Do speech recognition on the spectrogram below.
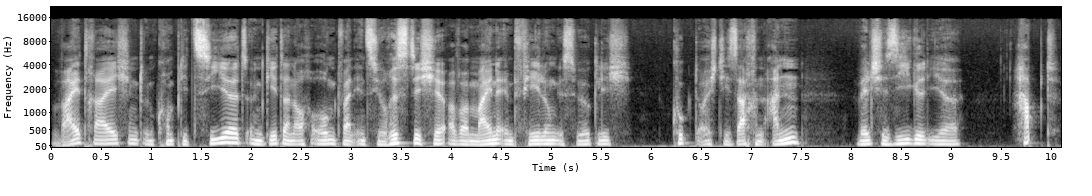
weitreichend und kompliziert und geht dann auch irgendwann ins Juristische, aber meine Empfehlung ist wirklich, guckt euch die Sachen an, welche Siegel ihr habt.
